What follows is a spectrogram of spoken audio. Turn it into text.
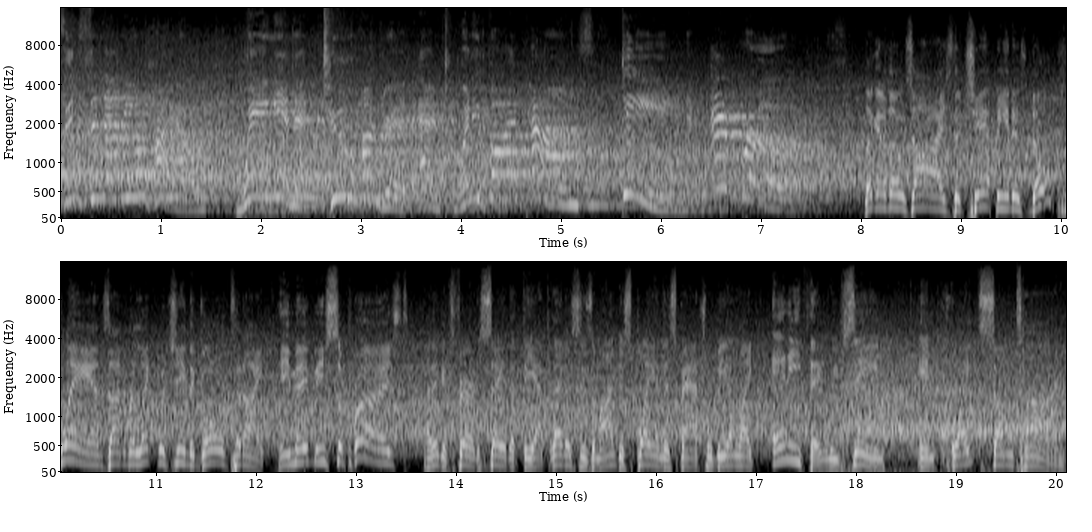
Cincinnati, Ohio, weighing in at 225 pounds, Dean Ambrose. Looking at those eyes, the champion has no plans on relinquishing the gold tonight. He may be surprised. I think it's fair to say that the athleticism on display in this match will be unlike anything we've seen in quite some time.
